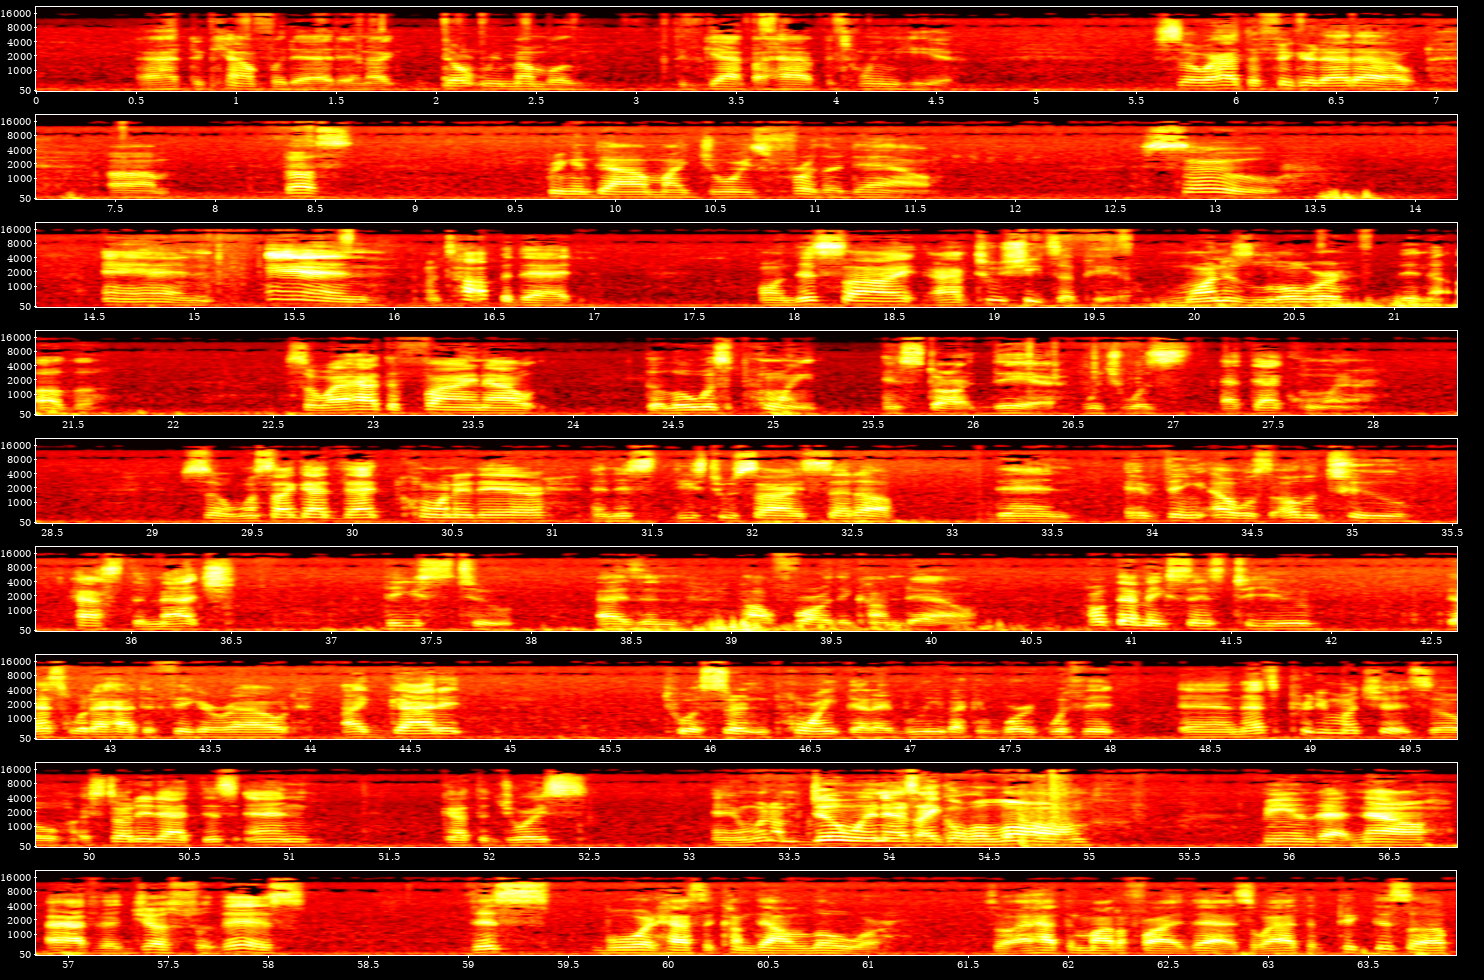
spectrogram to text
I had to count for that and I don't remember the gap I had between here. So I had to figure that out, um, thus bringing down my joists further down. So, and, and on top of that, on this side, I have two sheets up here. One is lower than the other. So I had to find out the lowest point and start there, which was at that corner. So once I got that corner there and this, these two sides set up, then everything else, the other two, has to match these two, as in how far they come down. Hope that makes sense to you. That's what I had to figure out. I got it to a certain point that I believe I can work with it. And that's pretty much it. So I started at this end got the joist. And what I'm doing as I go along, being that now I have to adjust for this, this board has to come down lower. So I have to modify that. So I have to pick this up,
